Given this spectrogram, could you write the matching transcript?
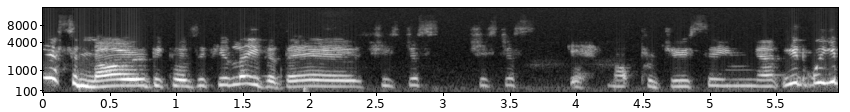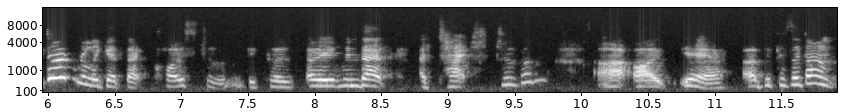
yes and no, because if you leave her there, she's just she's just yeah not producing. Uh, you, well, you don't really get that close to them because I mean that attached to them. Uh, I yeah uh, because they don't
